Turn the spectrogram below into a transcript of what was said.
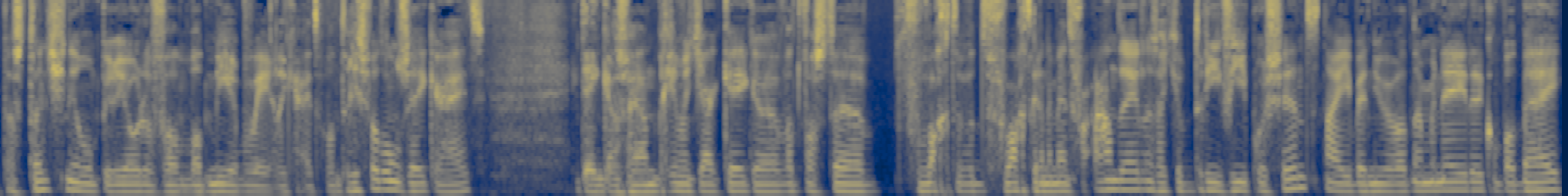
Dat is traditioneel een periode van wat meer bewegelijkheid. Want er is wat onzekerheid. Ik denk als we aan het begin van het jaar keken, wat was de verwachte, het verwachte rendement voor aandelen? Dan zat je op 3, 4 procent. Nou, je bent nu weer wat naar beneden, er komt wat bij.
